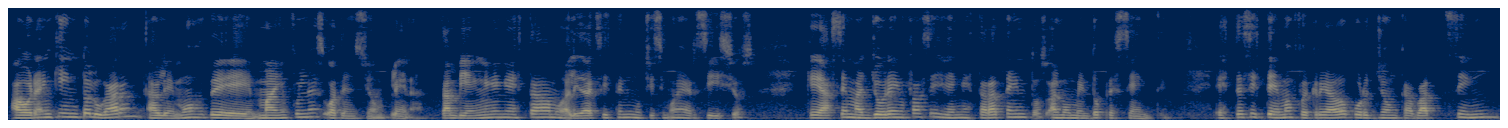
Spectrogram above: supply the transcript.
Ahora en quinto lugar, hablemos de mindfulness o atención plena. También en esta modalidad existen muchísimos ejercicios que hacen mayor énfasis en estar atentos al momento presente. Este sistema fue creado por John Kabat-Zinn,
